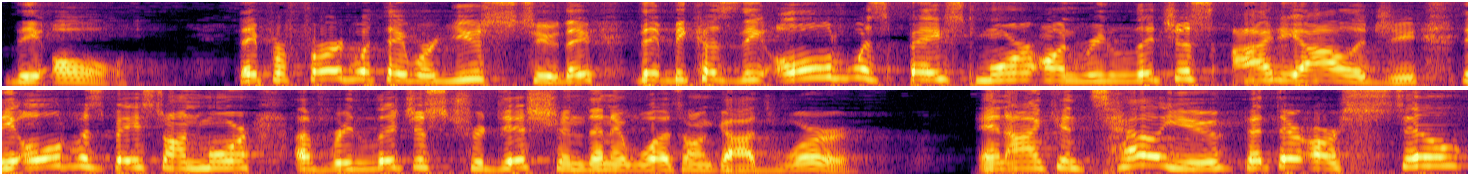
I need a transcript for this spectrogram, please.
the old. They preferred what they were used to. They, they, because the old was based more on religious ideology. The old was based on more of religious tradition than it was on God's word. And I can tell you that there are still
